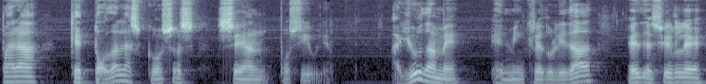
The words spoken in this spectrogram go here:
para que todas las cosas sean posibles. Ayúdame en mi incredulidad, es decirle,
